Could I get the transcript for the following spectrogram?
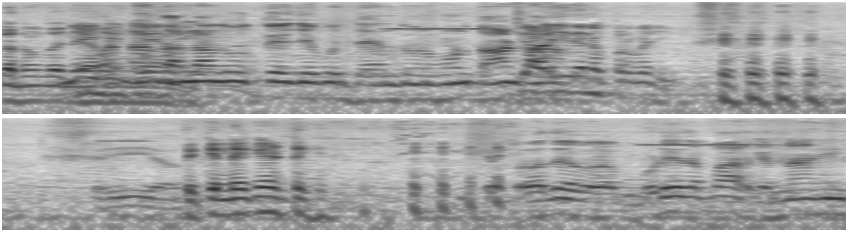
ਕਦੋਂ ਦਾ ਜਾਣਾ? ਪੰਜ ਸਾਲਾਂ ਦੇ ਉੱਤੇ ਜੇ ਕੋਈ ਦਿਨ ਦੁਨ ਹੁਣ ਤਾਂ 40 ਦਿਨ ਉੱਪਰ ਭਾਜੀ। ਸਹੀ ਆ। ਤੇ ਕਿੰਨੇ ਘੰਟੇ? ਤੇ ਉਹਦੇ ਬੁੜੇ ਦਾ ਭਾਰ ਕਿੰਨਾ ਸੀ?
